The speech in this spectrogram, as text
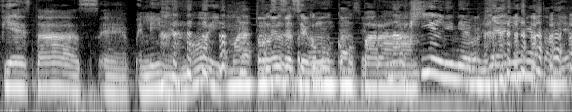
fiestas eh, en línea, ¿no? Y maratones de así como, como sí. para... Una orgía en línea. Orgía en línea también.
